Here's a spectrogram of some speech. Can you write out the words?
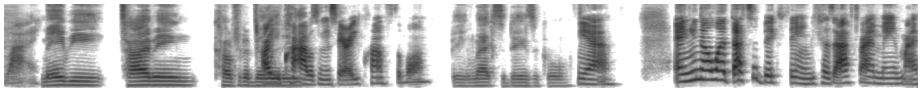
Why? Maybe timing, comfortability, Are you? I was going to say, are you comfortable? being lackadaisical. Yeah. And you know what? That's a big thing because after I made my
